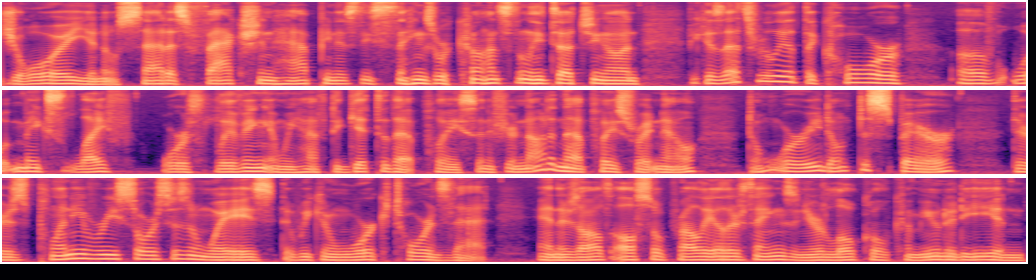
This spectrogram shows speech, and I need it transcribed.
joy, you know, satisfaction, happiness, these things we're constantly touching on because that's really at the core of what makes life worth living. And we have to get to that place. And if you're not in that place right now, don't worry, don't despair. There's plenty of resources and ways that we can work towards that. And there's also probably other things in your local community and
